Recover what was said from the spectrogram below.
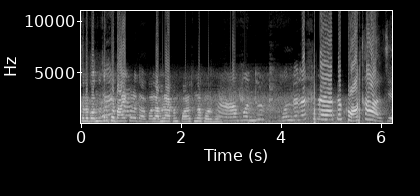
চলো বন্ধুদেরকে বাই করে দাও। বলো আমরা এখন পড়াশোনা করব। বন্ধু বন্ধুদের সাথে একটা কথা আছে।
